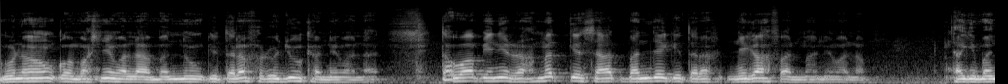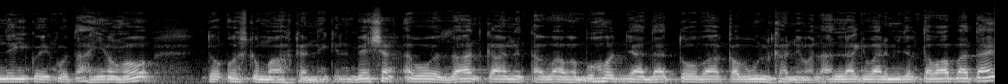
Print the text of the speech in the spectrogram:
گناہوں کو بخشنے والا، بندوں کی طرف رجوع کرنے والا۔ ہے طواب یعنی رحمت کے ساتھ بندے کی طرف نگاہ فرمانے والا، تاکہ بندے کی کوئی کوتاہیاں ہو تو اس کو معاف کرنے کے لیے۔ بے شک وہ ذات کا طواب بہت زیادہ توبہ قبول کرنے والا۔ اللہ کے بارے میں جب طواب آتا ہے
